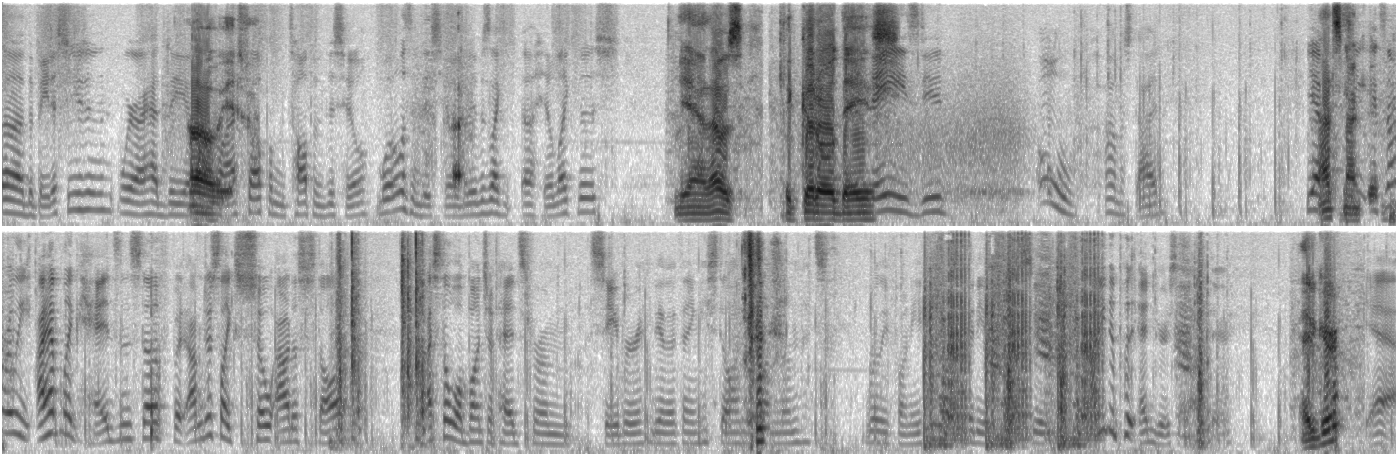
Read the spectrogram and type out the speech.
uh, the beta season where I had the uh, Oh, glass yeah. shop on the top of this hill? Well, it wasn't this hill, but it was like a hill like this. Yeah, that was the good old days. Days, dude. Oh, I almost died. Yeah, That's but not good. it's not really. I have like heads and stuff, but I'm just like so out of stock. I stole a bunch of heads from Saber the other thing. He still hasn't gotten them. It's really funny. If you watch the video, you'll see. it. I need to put Edgar's head out there. Edgar? Yeah,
